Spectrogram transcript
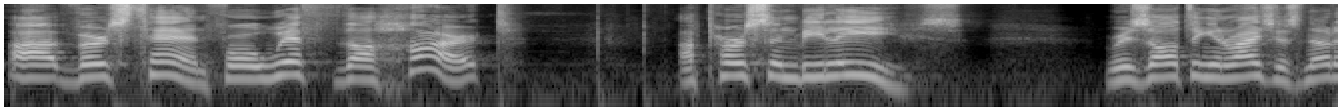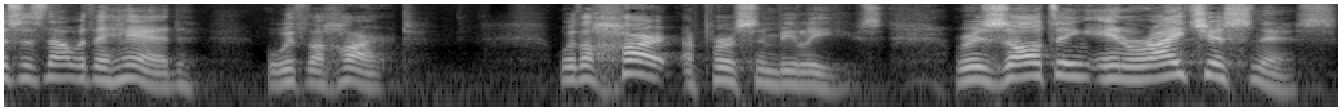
Uh, verse 10 For with the heart a person believes, resulting in righteousness. Notice it's not with the head, but with the heart. With the heart a person believes, resulting in righteousness.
